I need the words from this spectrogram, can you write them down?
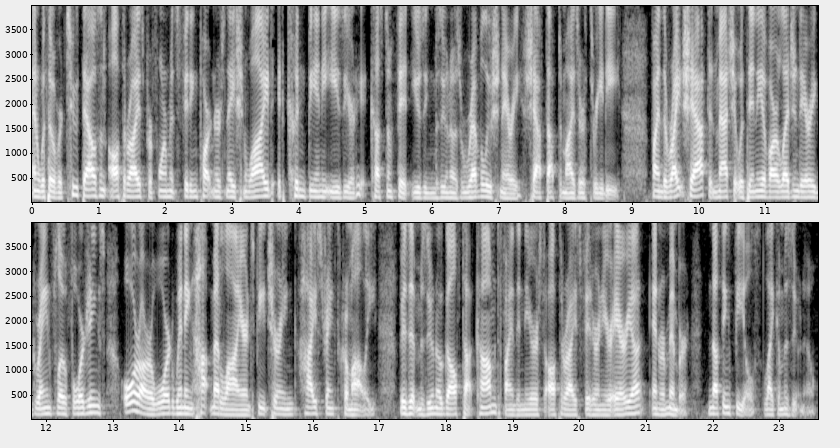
and with over 2,000 authorized performance fitting partners nationwide, it couldn't be any easier to get custom fit using Mizuno's revolutionary Shaft Optimizer 3D. Find the right shaft and match it with any of our legendary grain flow forgings or our award winning hot metal irons featuring high strength chromoly. Visit MizunoGolf.com to find the nearest authorized fitter in your area, and remember, nothing feels like a Mizuno.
